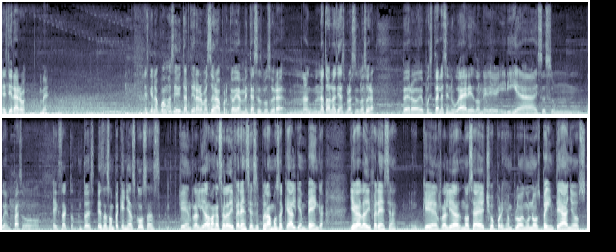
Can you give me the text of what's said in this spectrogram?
el tirar... me- Es que no podemos evitar tirar basura porque obviamente haces basura, no, todos los días, pero haces basura. Pero depositarlas en lugares donde debería, eso es un buen paso. Exacto. Entonces, esas son pequeñas cosas que en realidad van a hacer la diferencia. Si esperamos a que alguien venga y haga la diferencia, que en realidad no se ha hecho, por ejemplo, en unos 20 años,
